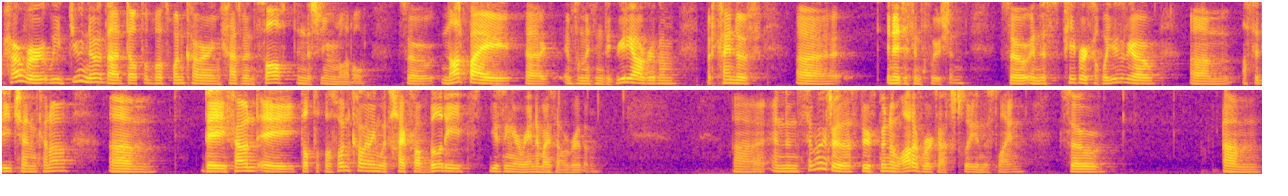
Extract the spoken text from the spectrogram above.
however, we do know that delta plus one coloring has been solved in the streaming model. So not by uh, implementing the greedy algorithm, but kind of uh, in a different solution. So in this paper a couple years ago, um, Assadi Chen Khanna, um, they found a delta plus one coloring with high probability using a randomized algorithm. Uh, and then similar to this, there's been a lot of work actually in this line. So, um,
